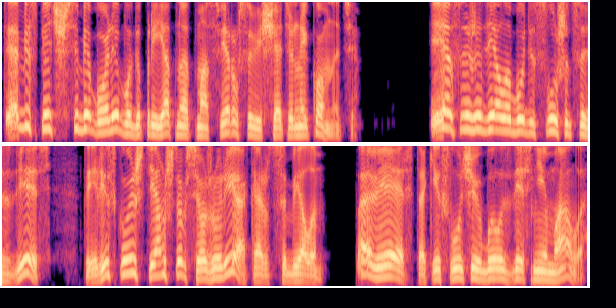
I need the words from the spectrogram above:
ты обеспечишь себе более благоприятную атмосферу в совещательной комнате. Если же дело будет слушаться здесь, ты рискуешь тем, что все жюри окажется белым. Поверь, таких случаев было здесь немало.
